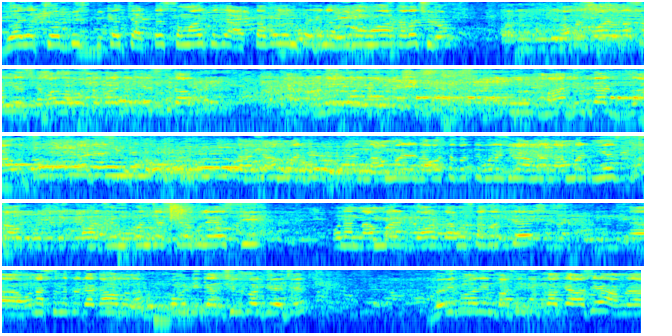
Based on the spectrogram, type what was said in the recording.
দু হাজার চব্বিশ বিকেল চারটের সময় থেকে আটটা পর্যন্ত এখানে হরিনাম হওয়ার কথা ছিল। আমরা সবাই ওনার সঙ্গে সেবা ব্যবস্থা করার জন্য এসেছিলাম। উনি মা দুর্গার ব্লাউজ তার নাম্বার নাম্বারের ব্যবস্থা করতে বলেছিল আমরা নাম্বার নিয়ে এসেছি সব। আমার জুন পঞ্চাশ বলে এসেছি। ওনার নাম্বার দেওয়ার ব্যবস্থা করতে ওনার সঙ্গে তো দেখা হলো না। কমিটি ক্যান্সেল করে দিয়েছে। যদি কোনোদিন বাসন্তী ব্লকে আসে, আমরা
